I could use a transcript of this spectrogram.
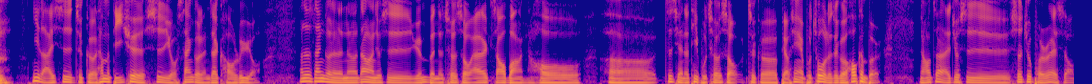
一来是这个他们的确是有三个人在考虑哦。那这三个人呢，当然就是原本的车手 Alex Albon，然后呃之前的替补车手，这个表现也不错的这个 h o c k e n b e r g 然后再来就是 Sergio Perez 哦。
